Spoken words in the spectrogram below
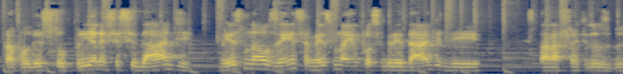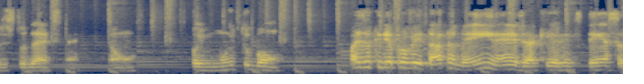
para poder suprir a necessidade, mesmo na ausência, mesmo na impossibilidade de estar na frente dos, dos estudantes. Né? Então, foi muito bom. Mas eu queria aproveitar também, né, já que a gente tem essa,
